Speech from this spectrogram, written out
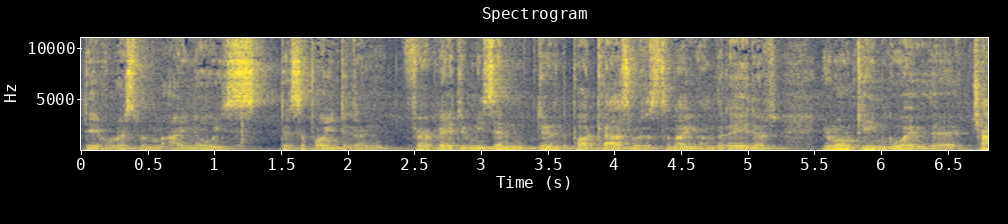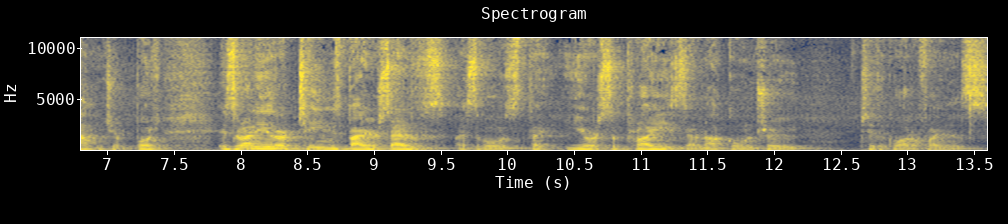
David Rispin. I know he's disappointed, and fair play to him. He's in doing the podcast with us tonight on the day that your own team go out of the championship. But is there any other teams by yourselves? I suppose that you're surprised are not going through to the quarterfinals.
